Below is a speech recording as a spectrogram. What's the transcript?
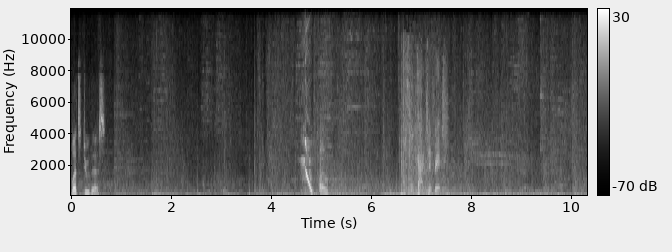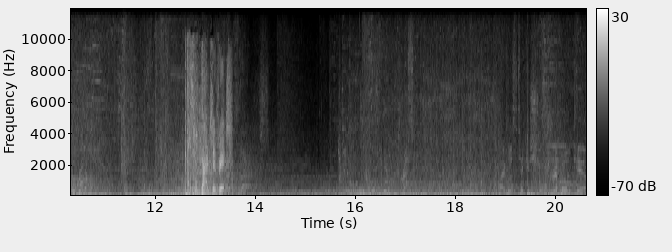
Let's do this. Gotcha, bitch! I must take a short triple kill.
